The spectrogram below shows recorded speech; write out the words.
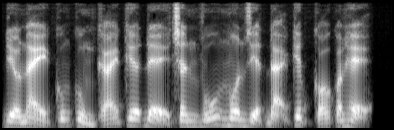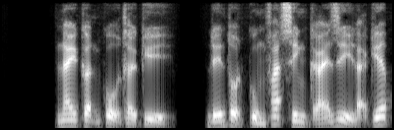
điều này cũng cùng cái kia để chân vũ môn diệt đại kiếp có quan hệ? Nay cận cổ thời kỳ, đến tột cùng phát sinh cái gì đại kiếp?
